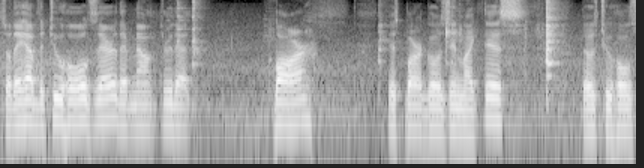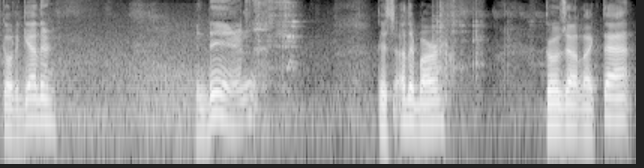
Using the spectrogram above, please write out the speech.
so they have the two holes there that mount through that bar. This bar goes in like this. Those two holes go together. And then this other bar goes out like that.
